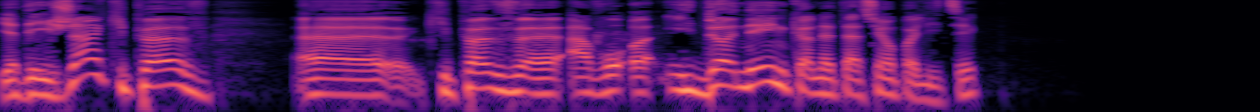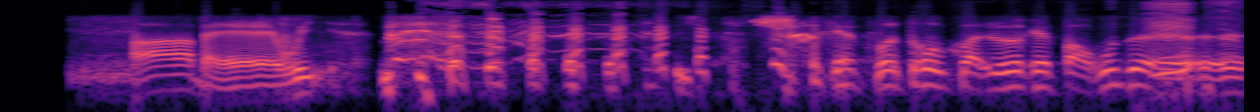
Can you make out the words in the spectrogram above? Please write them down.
il y a des gens qui peuvent euh, qui peuvent euh, avoir y donner une connotation politique. Ah ben oui. je saurais pas trop quoi leur répondre. Euh,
